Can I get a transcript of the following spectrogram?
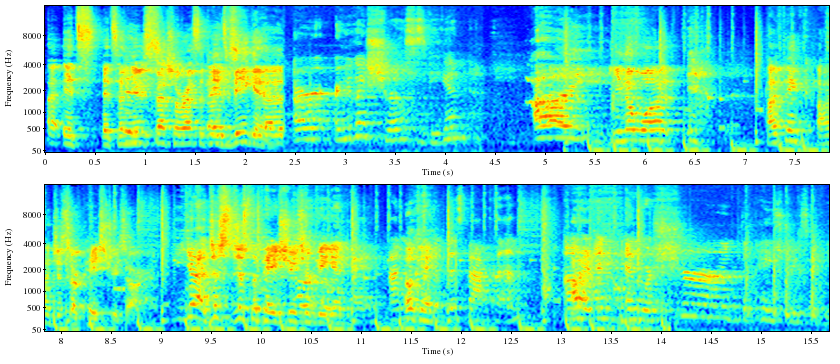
Uh, it's it's a new special recipe. It's, vegan. Are Are you guys sure this is vegan? I. you know what? I think uh, just our pastries are. Yeah. Just just the pastries are vegan. Okay, I'm gonna Okay. put this back then. Um, Alright. and, and we're sure the pastries are vegan.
